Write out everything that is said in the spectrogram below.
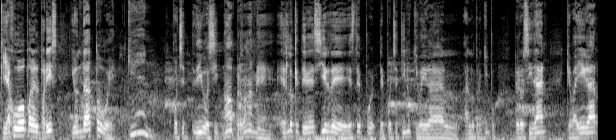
Que ya jugó para el París. Y un dato, güey. ¿Quién? Pochet digo, sí, no, perdóname, es lo que te iba a decir de este Po- de Pochettino que iba a llegar al, al otro equipo, pero Zidane que va a llegar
